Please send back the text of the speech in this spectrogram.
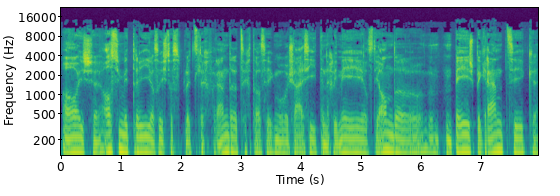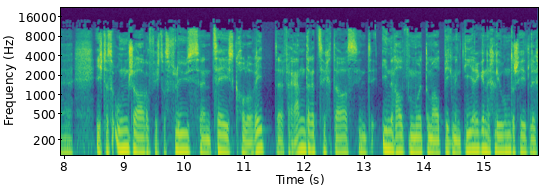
A ist äh, Asymmetrie, also ist das plötzlich verändert sich das irgendwo, ist eine Seite ein bisschen mehr als die andere. B ist Begrenzung, äh, ist das unscharf, ist das flüssend, C ist Kolorit, verändert sich das, sind innerhalb vom Muttermal Pigmentierungen ein bisschen unterschiedlich.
